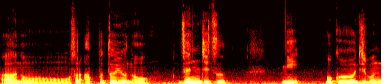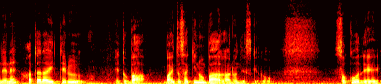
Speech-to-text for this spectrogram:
あのー、その「アップトゥユーの前日に僕自分でね働いてる、えっと、バーバイト先のバーがあるんですけどそこで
